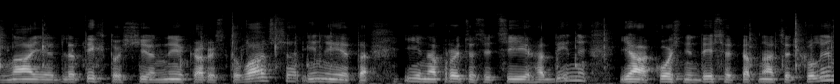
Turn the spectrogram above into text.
знає, для тих, хто ще не користувався і не це. І на протязі цієї години я кожні 10-15 хвилин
